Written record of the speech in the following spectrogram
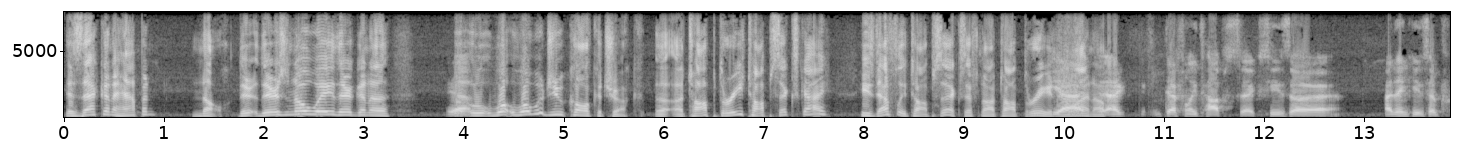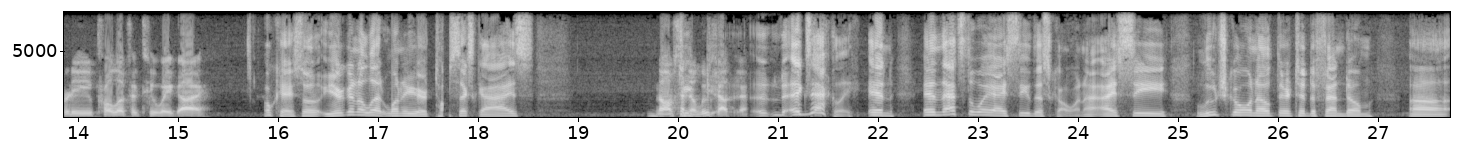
Is that going to happen? No. There, there's no way they're going to. Yeah. Uh, what what would you call Tkachuk? A, a top three, top six guy? He's definitely top six, if not top three in yeah, the lineup. I, definitely top six. He's a, I think he's a pretty prolific two way guy. okay, so you're going to let one of your top six guys No, I'm sending a Luch out there. Uh, exactly, and and that's the way I see this going. I, I see Luch going out there to defend him. Uh,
